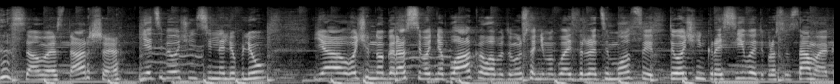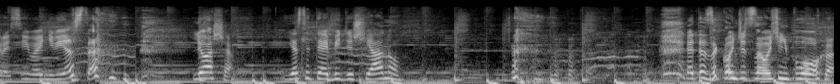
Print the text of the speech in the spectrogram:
самая старшая. Я тебя очень сильно люблю. Я очень много раз сегодня плакала, потому что не могла сдержать эмоции. Ты очень красивая, ты просто самая красивая невеста. Леша, если ты обидишь Яну, это закончится очень плохо.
